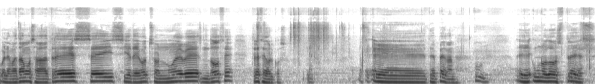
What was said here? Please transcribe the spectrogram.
Pues le matamos a 3, 6, 7, 8, 9, 12, 13 orcos. Eh, te pegan Un, 1, 2, 3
